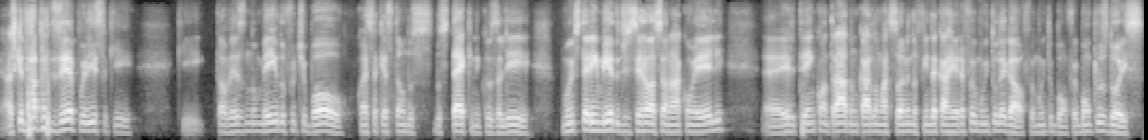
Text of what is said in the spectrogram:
acho que dá para dizer por isso que, que talvez no meio do futebol, com essa questão dos, dos técnicos ali, muitos terem medo de se relacionar com ele. É, ele ter encontrado um Carlo Mazzoni no fim da carreira foi muito legal, foi muito bom, foi bom para os dois.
